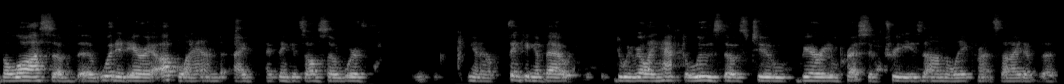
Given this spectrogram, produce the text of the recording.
the loss of the wooded area upland, I, I think it's also worth, you know, thinking about, do we really have to lose those two very impressive trees on the lakefront side of the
